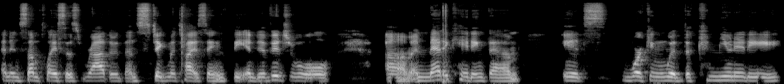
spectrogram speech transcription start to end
And in some places, rather than stigmatizing the individual um, and medicating them, it's working with the community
